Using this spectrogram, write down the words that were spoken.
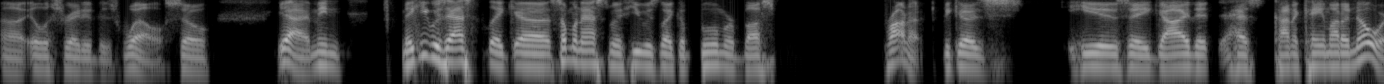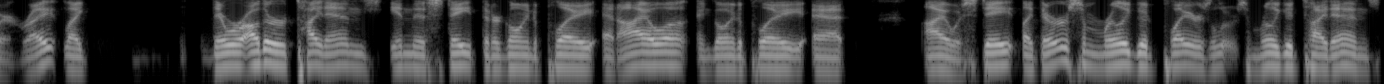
uh, illustrated as well. So, yeah, I mean, Mickey was asked like uh, someone asked him if he was like a boom or bust product because he is a guy that has kind of came out of nowhere, right? Like there were other tight ends in this state that are going to play at Iowa and going to play at Iowa State. Like there are some really good players, some really good tight ends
